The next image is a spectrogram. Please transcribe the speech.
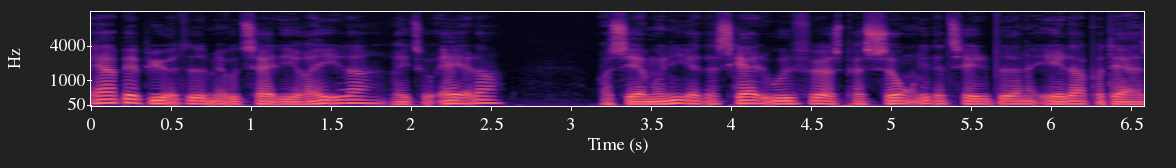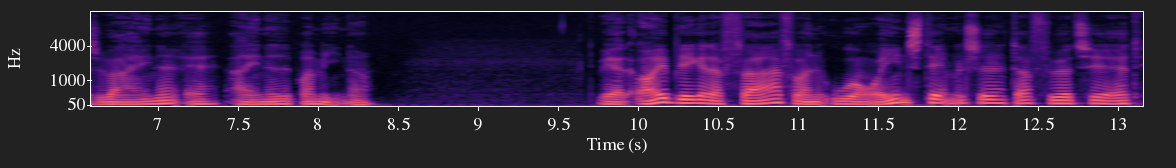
er bebyrdet med utallige regler, ritualer og ceremonier, der skal udføres personligt af tilbederne eller på deres vegne af egnede braminer. Hvert øjeblik er der fare for en uoverensstemmelse, der fører til, at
